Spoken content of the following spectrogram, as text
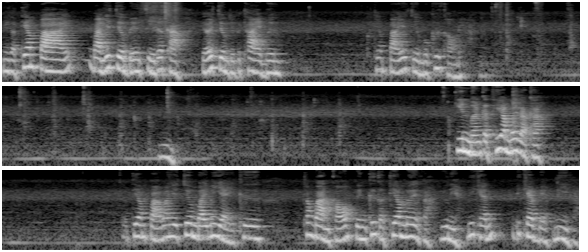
นี่กระเทียมปลาบ้านที่เจิมเป็นสีเด้อค่ะ เดี๋ยวให้เจิมจะไปถ่ายเบิ่งกระเทียมปลาที่เจิมบ่คือเขาเลยอืม กินเหมือนกระเทียมเลยล่ะค่ะ กระเทียมป่าว่าจะเจิมใบไม่ใหญ่คือทั้งบ้านเขาเป็นคือกระเทียมเลยค่ะ อยู่เนี่ยมีแค่มีแค่แบบนี้ค่ะ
